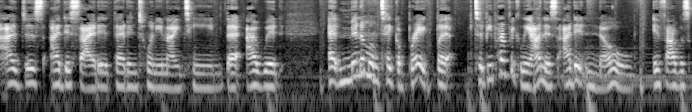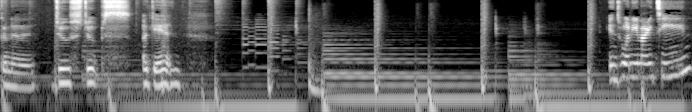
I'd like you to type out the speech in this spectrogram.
I just, I decided that in 2019 that I would at minimum take a break. But to be perfectly honest, I didn't know if I was going to do Stoops again. in 2019,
